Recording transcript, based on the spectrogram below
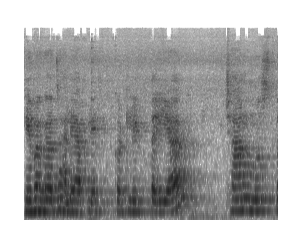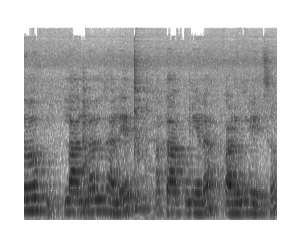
हे बघा झाले आपले कटलेट तयार. छान मस्त लाल लाल झालेत. आता आपण याला काढून घ्यायचं.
